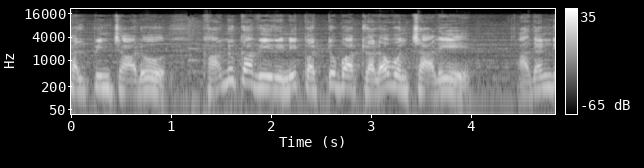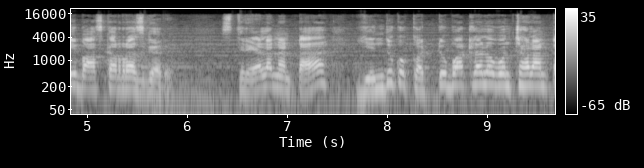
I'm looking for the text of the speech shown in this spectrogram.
కల్పించాడు. కనుక వీరిని కట్టుబాట్లలో ఉంచాలి. అదండి భాస్కర్ రాజు గారు. స్త్రీలనంట ఎందుకు కట్టుబాట్లలో ఉంచాలంట?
